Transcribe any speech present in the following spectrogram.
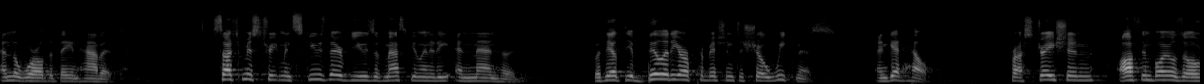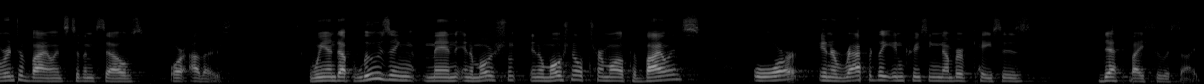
and the world that they inhabit. Such mistreatment skews their views of masculinity and manhood without the ability or permission to show weakness and get help. Frustration often boils over into violence to themselves or others. We end up losing men in, emotion, in emotional turmoil to violence or, in a rapidly increasing number of cases, death by suicide.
